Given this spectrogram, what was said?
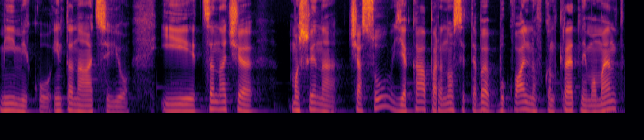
міміку, інтонацію, і це наче. Машина часу, яка переносить тебе буквально в конкретний момент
